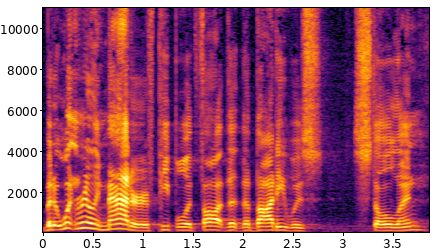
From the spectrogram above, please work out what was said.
But it wouldn't really matter if people had thought that the body was stolen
